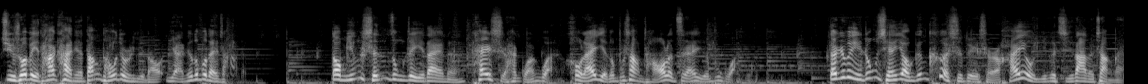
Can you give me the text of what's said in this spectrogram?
据说被他看见，当头就是一刀，眼睛都不带眨的。到明神宗这一代呢，开始还管管，后来也都不上朝了，自然也就不管了。但是魏忠贤要跟克氏对神，还有一个极大的障碍，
